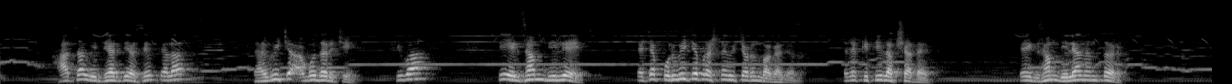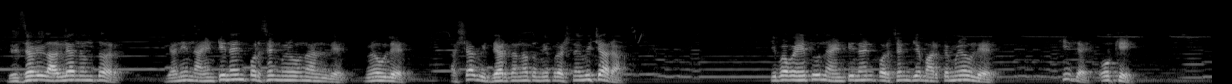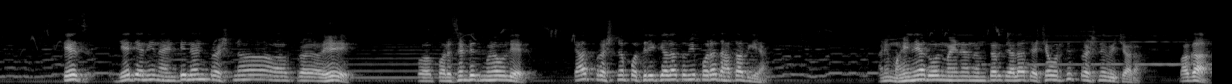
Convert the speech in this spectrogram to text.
हाचा विद्यार्थी असेल त्याला दहावीच्या अगोदरचे किंवा ती एक्झाम दिली आहे त्याच्या पूर्वीचे प्रश्न विचारून बघा त्याला. त्याच्या किती लक्षात आहेत? ते एक्झाम दिल्यानंतर रिझल्ट लागल्यानंतर ज्यांनी नाईंटी नाईन पर्सेंट मिळवून आणले मिळवले आहेत अशा विद्यार्थ्यांना तुम्ही प्रश्न विचारा. की बाबा हे तू नाईंटी नाईन पर्सेंट जे मार्क मिळवले आहेत ठीक आहे ओके तेच जे त्यांनी नाईंटी नाईन प्रश्न प्र हे पर्सेंटेज मिळवले आहेत त्याच प्रश्नपत्रिकेला तुम्ही परत हातात घ्या. आणि महिन्या दोन महिन्यानंतर त्याला त्याच्यावरतीच प्रश्न विचारा. बघा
